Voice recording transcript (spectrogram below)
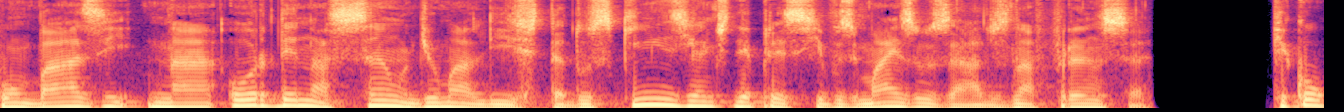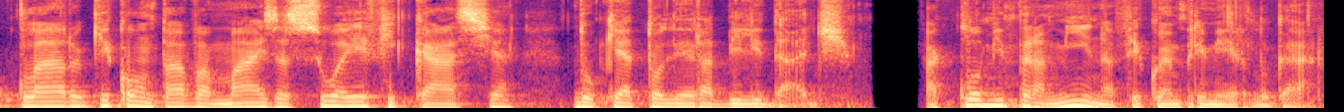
com base na ordenação de uma lista dos 15 antidepressivos mais usados na França, ficou claro que contava mais a sua eficácia do que a tolerabilidade. A clomipramina ficou em primeiro lugar.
